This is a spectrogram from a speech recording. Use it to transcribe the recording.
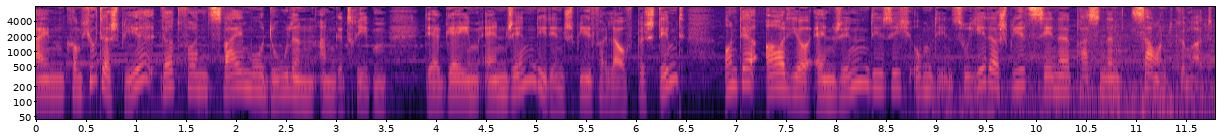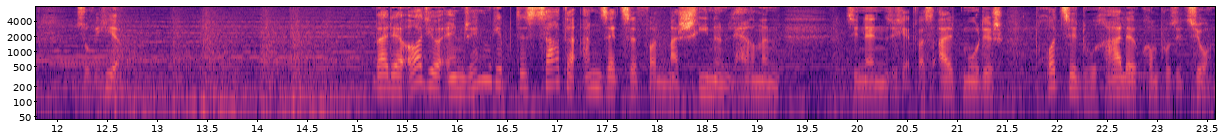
Ein Computerspiel wird von zwei Modulen angetrieben. Der Game Engine, die den Spielverlauf bestimmt, und der Audio Engine, die sich um den zu jeder Spielszene passenden Sound kümmert. So wie hier. Bei der Audio Engine gibt es zarte Ansätze von Maschinenlernen. Sie nennen sich etwas altmodisch prozedurale Komposition.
